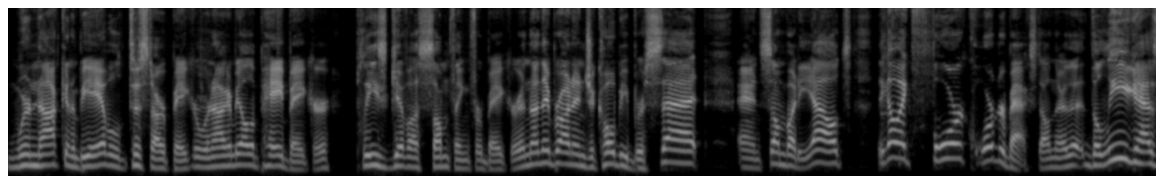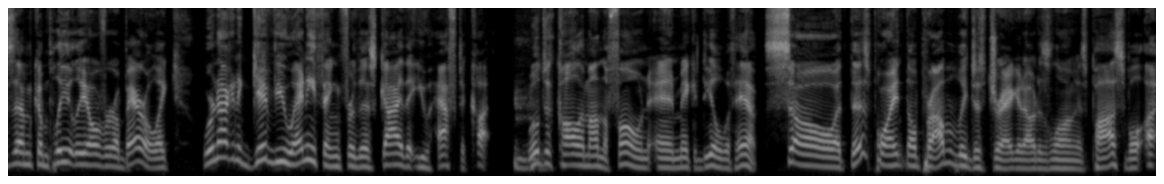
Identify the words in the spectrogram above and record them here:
we're not going to be able to start Baker. We're not going to be able to pay Baker. Please give us something for Baker. And then they brought in Jacoby Brissett and somebody else. They got like four quarterbacks down there. The, the league has them completely over a barrel. Like, we're not going to give you anything for this guy that you have to cut. Mhm. We'll just call him on the phone and make a deal with him. So at this point, they'll probably just drag it out as long as possible uh,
